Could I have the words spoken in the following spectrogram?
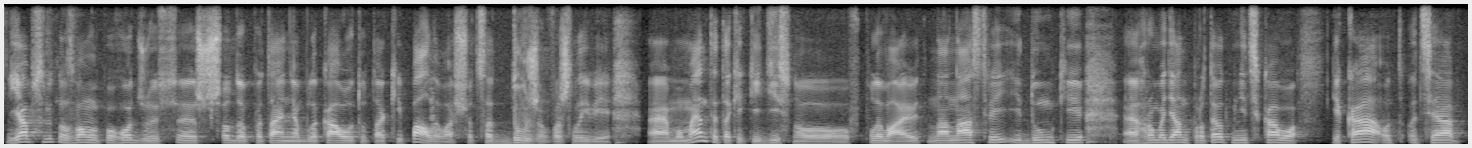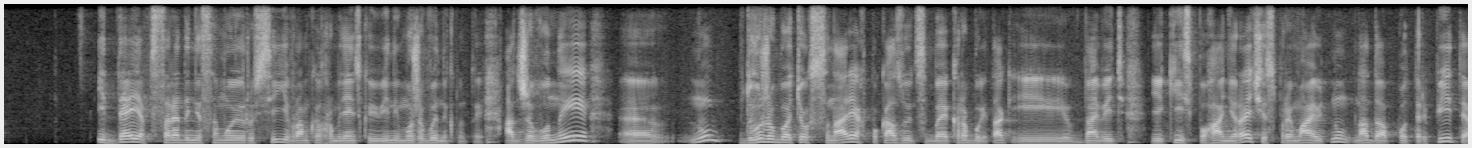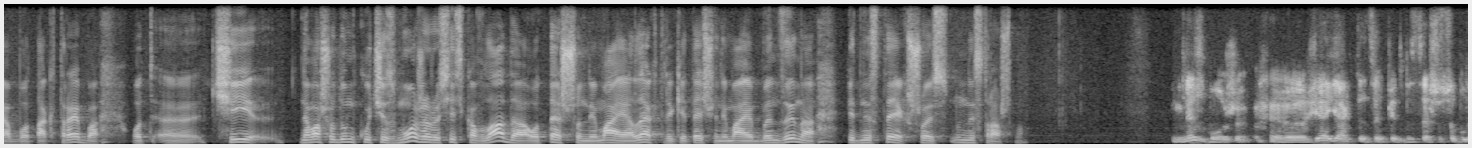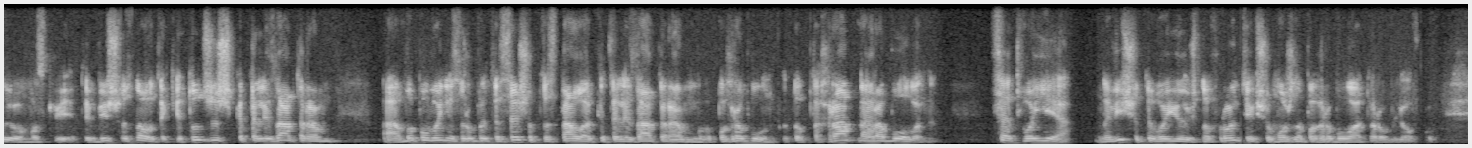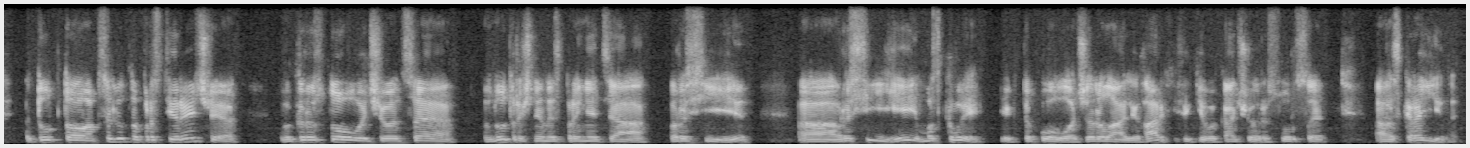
Я абсолютно з вами погоджуюсь е, щодо питання блекауту, так і палива, що це дуже важливі е, моменти, так які дійсно впливають на настрій і думки е, громадян. Проте, от мені цікаво, яка от оця. Ідея всередині самої Росії в рамках громадянської війни може виникнути, адже вони е, ну дуже багатьох сценаріях показують себе як раби, так і навіть якісь погані речі сприймають. Ну треба потерпіти або так треба. От е, чи на вашу думку, чи зможе російська влада, от те, що немає електрики, те, що немає бензина, піднести як щось ну не страшно? Не зможе. Е, Я як ти це піднесеш, особливо в Москві. Тим більше знову таки, тут же ж каталізатором. Ми повинні зробити все, щоб це стало каталізатором пограбунку. Тобто граб награбоване. Це твоє. Навіщо ти воюєш на фронті, якщо можна пограбувати рубльовку? Тобто, абсолютно прості речі, використовуючи це внутрішнє несприйняття Росії, Росії Москви як такого джерела олігархів, які викачує ресурси з країни.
